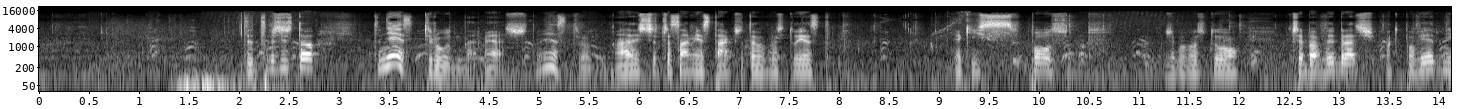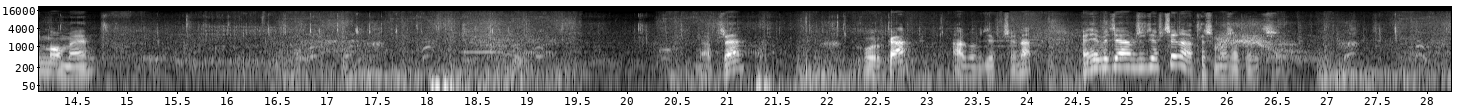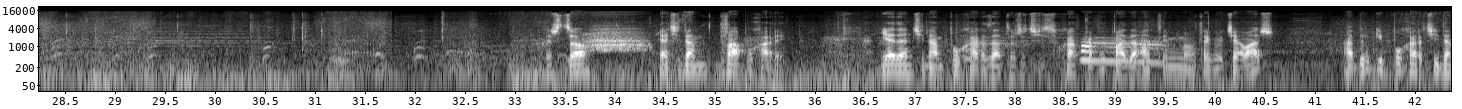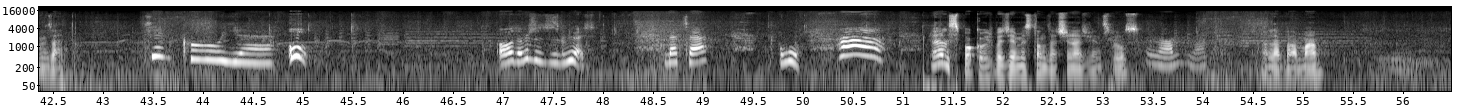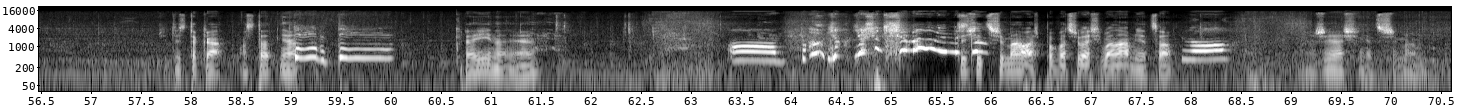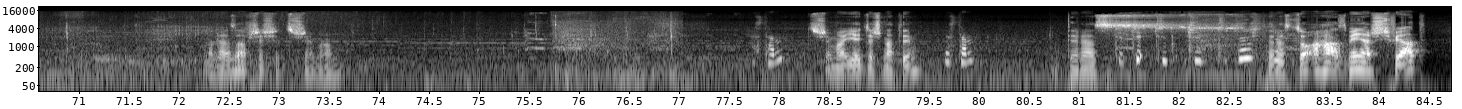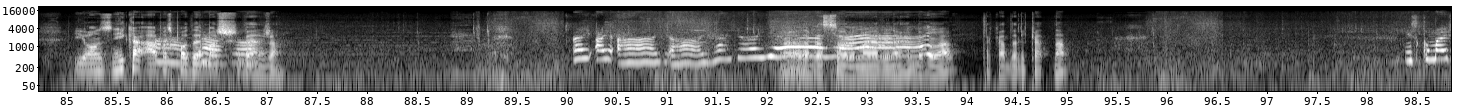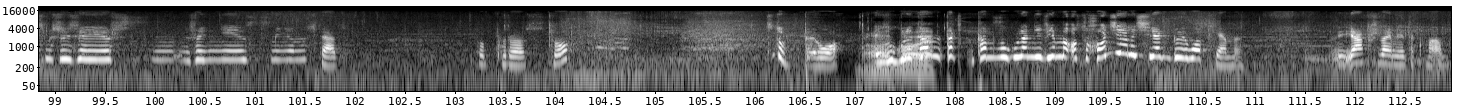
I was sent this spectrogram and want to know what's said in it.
To, to przecież to. To nie jest trudne, wiesz. To nie jest trudne. Ale jeszcze czasami jest tak, że to po prostu jest jakiś sposób. Że po prostu trzeba wybrać odpowiedni moment. Dobrze. Kurka albo dziewczyna. Ja nie wiedziałem, że dziewczyna też może być. Wiesz co? Ja ci dam dwa puchary. Jeden ci dam puchar za to, że ci słuchawka wypada, a ty mimo tego działasz. A drugi puchar ci dam za to. Dziękuję. O! O, dobrze, że to zrobiłeś. Lecę. U. A! Ale spoko, już będziemy stąd zaczynać, więc luz. No, no. Alabama. Czyli to jest taka ostatnia kraina, nie? Ja, ja się trzymałem! Ty się trzymałaś, popatrzyłaś chyba na mnie, co? No. Że ja się nie trzymam. Ale ja zawsze się trzymam. Jestem, Trzymaj, jedziesz na tym. jestem. Teraz... Czy, czy, czy, czy, czy coś... Teraz co? Aha, zmieniasz świat i on znika, a pod A, spodem tak, masz no. węża. Aj, aj, aj, aj, aj, aj, No aj. dobra, sorry, moja wina chyba była. Taka delikatna. Nie skumaliśmy, że się że nie jest zmieniony świat. Po prostu. Co to było? O, Ej, w ogóle tam, boję. tak, tam w ogóle nie wiemy o co chodzi, ale się jakby łapiemy. Ja przynajmniej tak mam.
